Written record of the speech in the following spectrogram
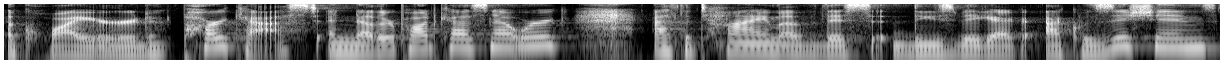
acquired Parcast, another podcast network. At the time of this these big acquisitions,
